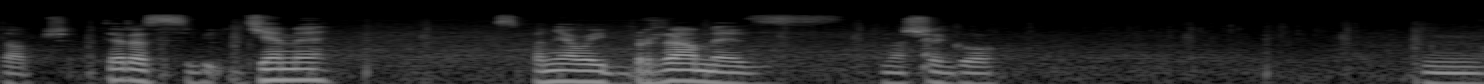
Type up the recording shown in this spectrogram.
Dobrze, teraz sobie idziemy wspaniałej bramy z naszego mm,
